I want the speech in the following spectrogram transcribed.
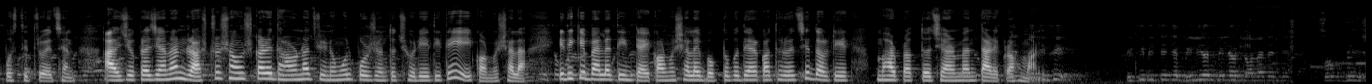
উপস্থিত রয়েছেন। আয়োজকরা জানান রাষ্ট্র সংস্কারের ধারণা তৃণমূল পর্যন্ত ছড়িয়ে দিতে এই কর্মশালা। এদিকে বেলা তিনটায় কর্মশালায় বক্তব্য দেওয়ার কথা রয়েছে দলটির ভারপ্রাপ্ত চেয়ারম্যান তারেক রহমান। পৃথিবীতে যে বিলিয়ন বিলিয়ন ডলারের যে চব্বিশ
